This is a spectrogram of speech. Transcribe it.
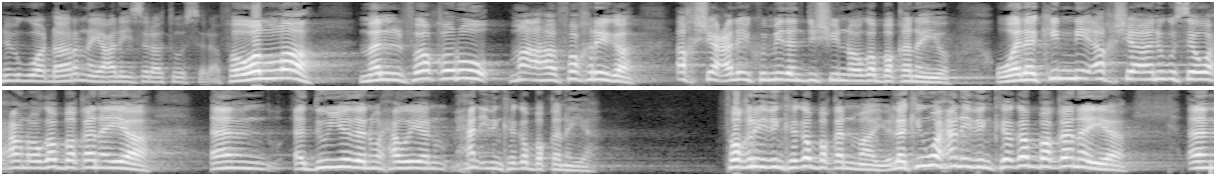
Nebigu waa dhaaranaya calayhi salaatu wasalaam fawallah ma alfaqru? Ma aha fakriga akhsha calaykum midaan dushiinna oga baqanayo. Walakinii akhsha aniguse waxaan oga baqanayaa adduunyadan waxa weeyaan maxaan idinkaga baqanayaa? Faqri idinkaga baqan maayo. Laakiin waxaan idinkaga baqanayaa an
